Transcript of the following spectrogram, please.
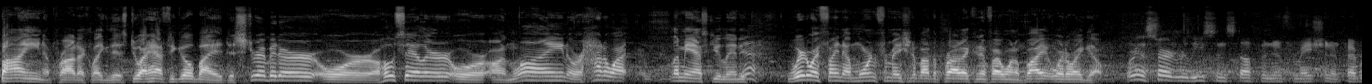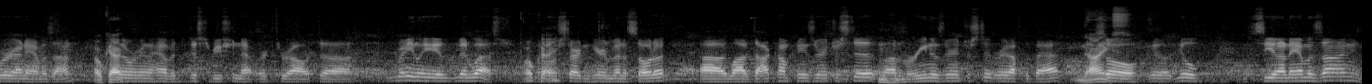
buying a product like this? Do I have to go by a distributor or a wholesaler or online, or how do I? Let me ask you, Landon. Yeah. Where do I find out more information about the product, and if I want to buy it, where do I go? We're going to start releasing stuff and information in February on Amazon. Okay. And then we're going to have a distribution network throughout, uh, mainly in the Midwest. Okay. We're starting here in Minnesota. Uh, a lot of dock companies are interested. A lot of marinas are interested right off the bat. Mm-hmm. Nice. So you know, you'll see it on Amazon,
